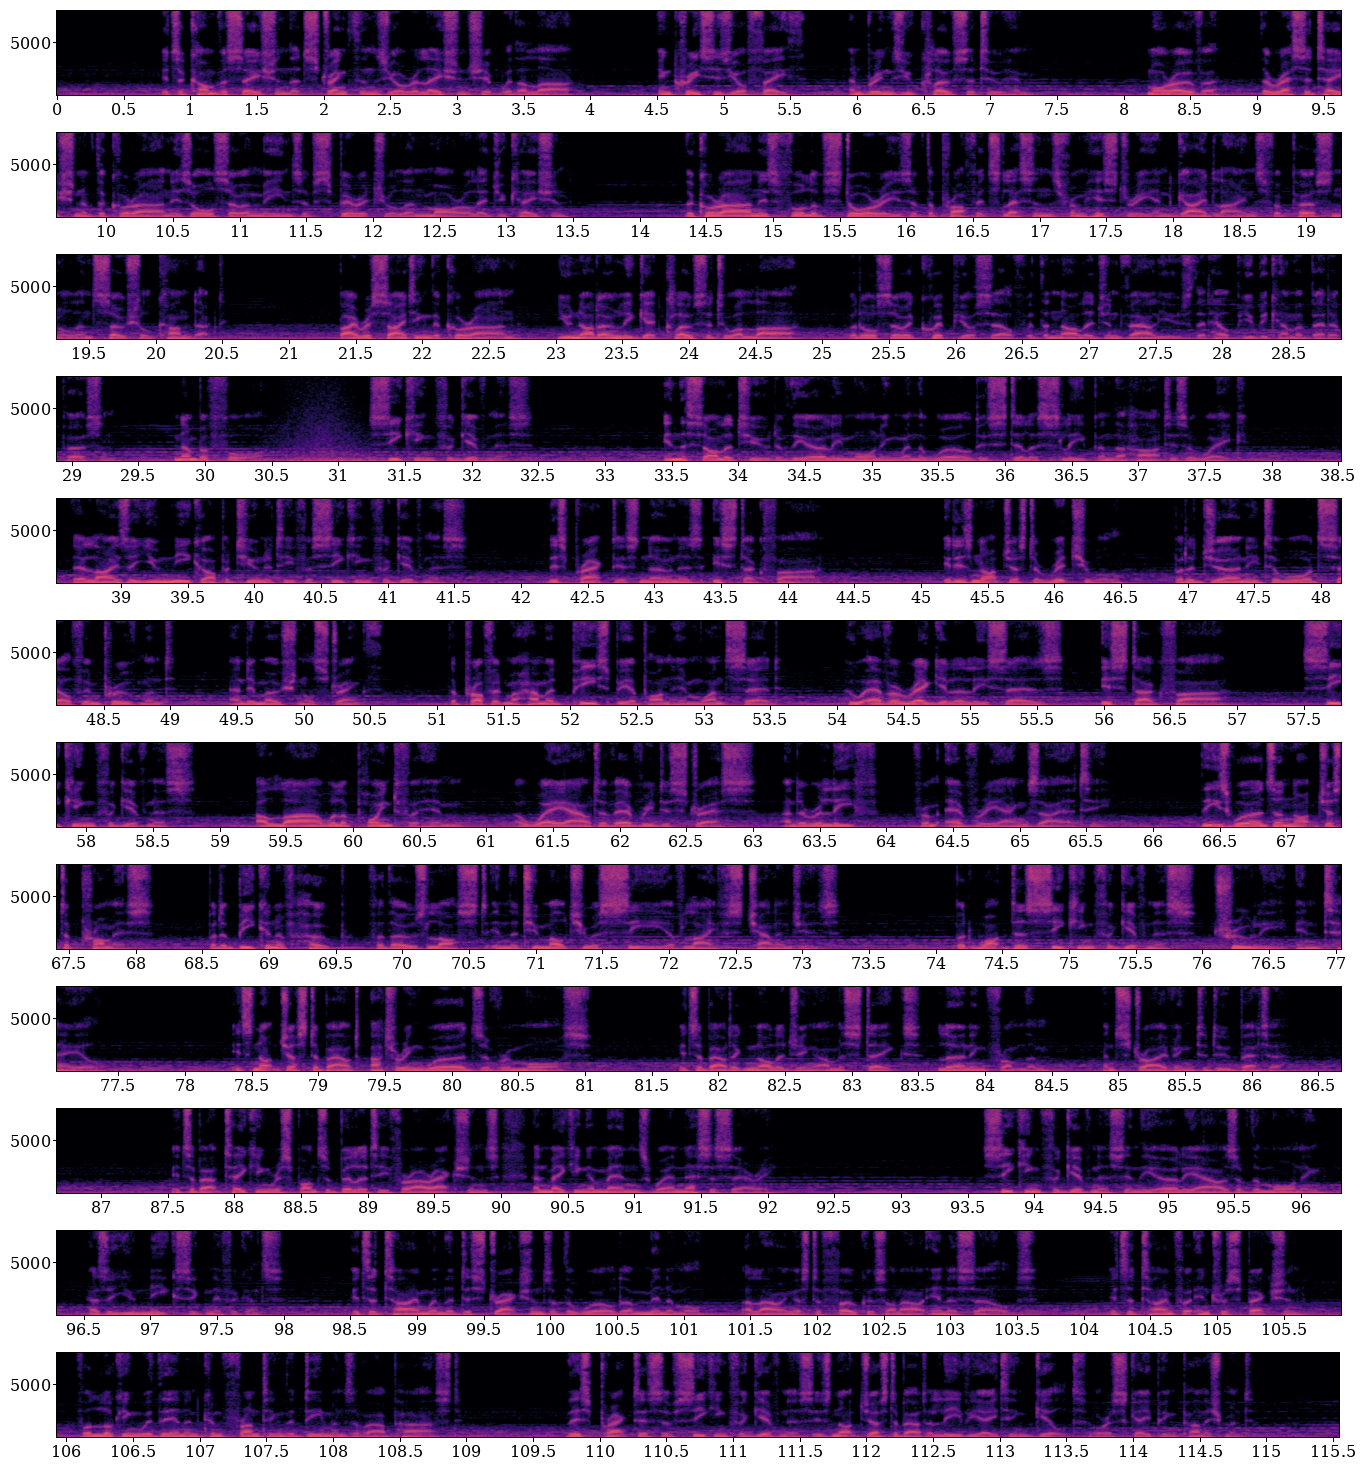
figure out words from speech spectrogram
It's a conversation that strengthens your relationship with Allah, increases your faith, and brings you closer to Him. Moreover, the recitation of the Quran is also a means of spiritual and moral education. The Quran is full of stories of the Prophet's lessons from history and guidelines for personal and social conduct. By reciting the Quran, you not only get closer to Allah, but also equip yourself with the knowledge and values that help you become a better person. Number four, seeking forgiveness. In the solitude of the early morning when the world is still asleep and the heart is awake, there lies a unique opportunity for seeking forgiveness. This practice known as istighfar. It is not just a ritual, but a journey towards self-improvement and emotional strength. The Prophet Muhammad, peace be upon him, once said, Whoever regularly says, istighfar, seeking forgiveness, Allah will appoint for him a way out of every distress and a relief from every anxiety. These words are not just a promise, but a beacon of hope for those lost in the tumultuous sea of life's challenges. But what does seeking forgiveness truly entail? It's not just about uttering words of remorse. It's about acknowledging our mistakes, learning from them, and striving to do better. It's about taking responsibility for our actions and making amends where necessary. Seeking forgiveness in the early hours of the morning has a unique significance. It's a time when the distractions of the world are minimal, allowing us to focus on our inner selves. It's a time for introspection, for looking within and confronting the demons of our past. This practice of seeking forgiveness is not just about alleviating guilt or escaping punishment.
